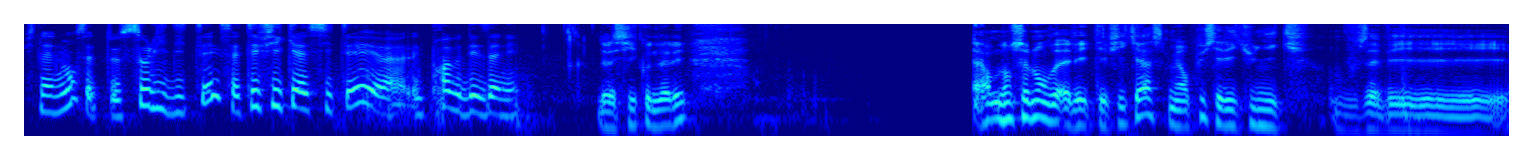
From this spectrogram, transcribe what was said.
finalement cette solidité, cette efficacité euh, l'épreuve des années De la Silicon Valley alors non seulement elle est efficace, mais en plus elle est unique. Vous avez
